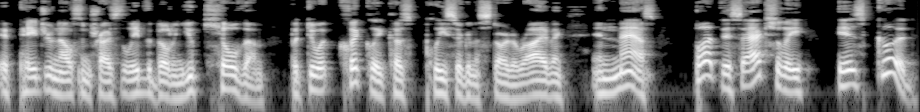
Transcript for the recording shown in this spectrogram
If Pedro Nelson tries to leave the building, you kill them, but do it quickly because police are going to start arriving in mass. But this actually is good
